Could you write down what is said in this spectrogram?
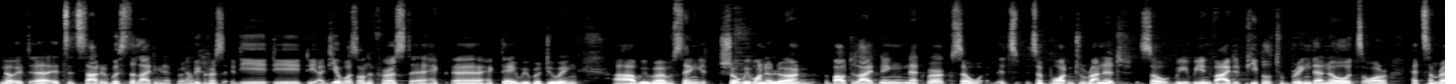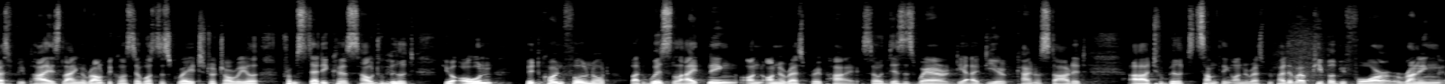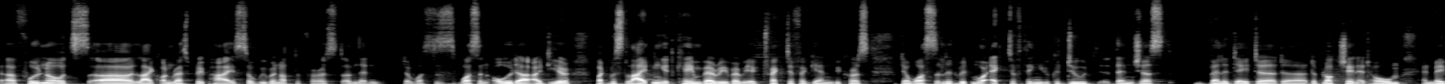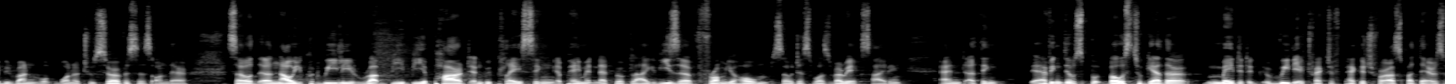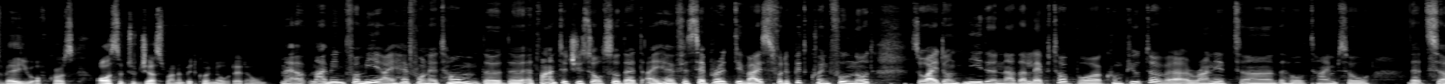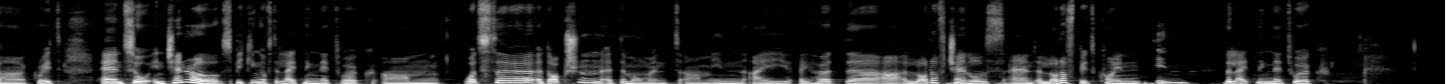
No, it, uh, it, it started with the Lightning Network okay. because the, the, the idea was on the first uh, hack, uh, hack, day we were doing. Uh, we were saying, sure, we want to learn about the Lightning Network, so it's it's important to run it. So we, we invited people to bring their nodes or had some Raspberry Pis lying around because there was this great tutorial from Stadicus how mm -hmm. to mm-hmm. build your own Bitcoin full node, but with Lightning on, on a Raspberry Pi. So this is where the idea kind of started uh, to build something on a Raspberry Pi. There were people before running uh, full nodes uh, like on Raspberry Pi, so we were not the first. And then there was this was an older idea, but with Lightning it came very very attractive again because there was a little bit more active thing you could do than just validate the, the, the, blockchain at home and maybe run one or two services on there. So uh, now you could really be, be a part and replacing a payment network like Visa from your home. So this was very exciting. And I think having those both together made it a really attractive package for us. But there's value, of course, also to just run a Bitcoin node at home. I mean, for me, I have one at home. The the advantage is also that I have a separate device for the Bitcoin full node, so I don't need another laptop or computer where I run it uh, the whole time. So That's uh, great. And so, in general, speaking of the Lightning Network, um, what's the adoption at the moment? I mean, I, I heard there are a lot of channels and a lot of Bitcoin in the Lightning Network.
